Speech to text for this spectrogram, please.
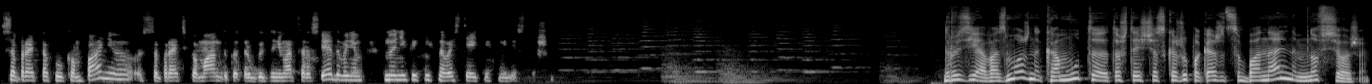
собрать такую компанию, собрать команду, которая будет заниматься расследованием, но никаких новостей от них мы не слышим. Друзья, возможно, кому-то то, что я сейчас скажу, покажется банальным, но все же.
